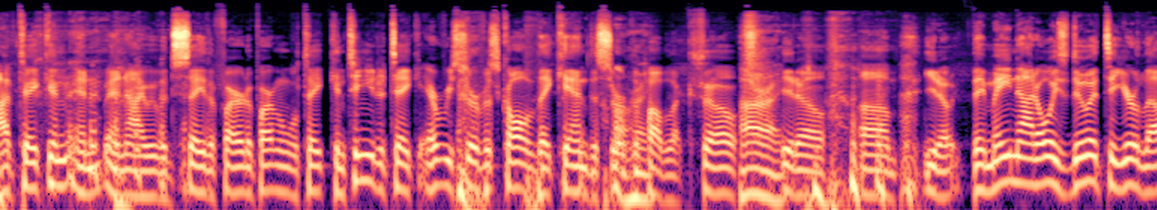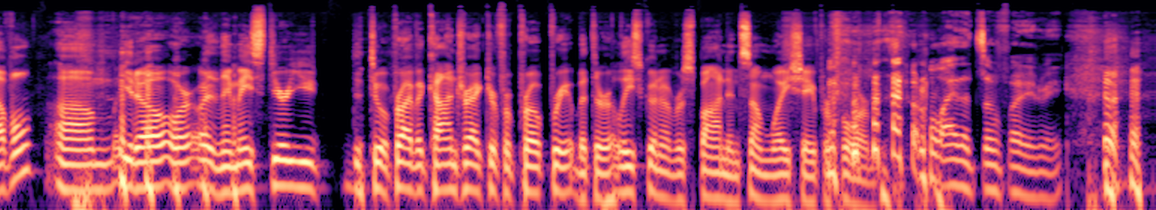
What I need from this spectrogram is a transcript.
I've taken, and, and I would say the fire department will take continue to take every service call they can to serve All the public. So, All right. you know, um, you know, they may not always do it to your level, um, you know, or, or they may steer you to a private contractor if appropriate, but they're at least going to respond in some way, shape, or form. I don't know why that's so funny to me.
